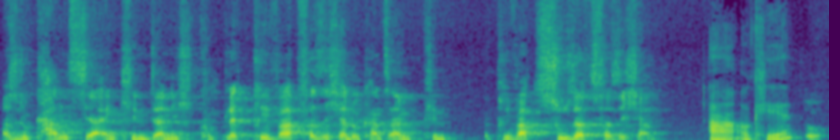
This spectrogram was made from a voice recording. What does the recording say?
Also du kannst ja ein Kind da nicht komplett privat versichern, du kannst einem Kind privat Zusatz versichern. Ah, okay. So.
